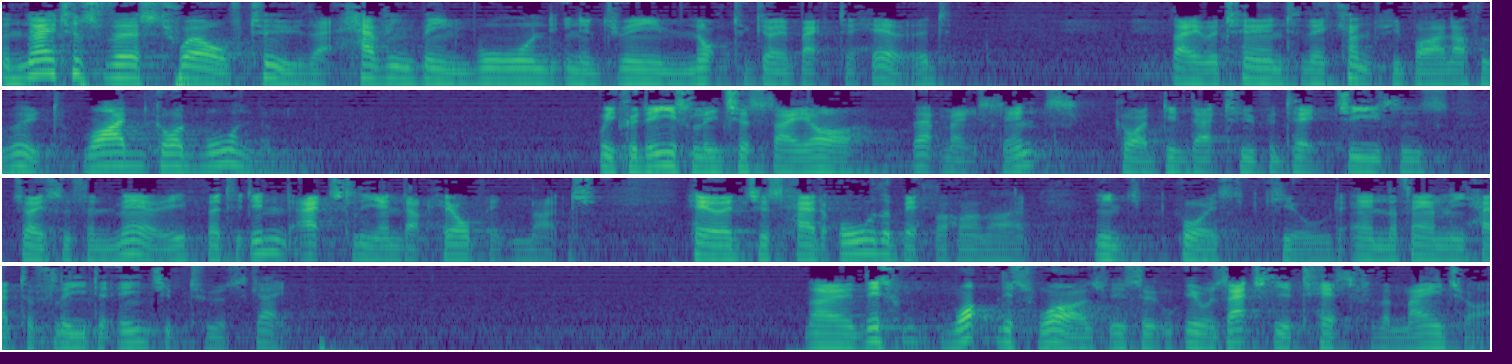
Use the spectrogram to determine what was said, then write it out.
And notice verse 12 too, that having been warned in a dream not to go back to Herod, they returned to their country by another route. Why did God warn them? We could easily just say, oh, that makes sense. God did that to protect Jesus, Joseph, and Mary, but it didn't actually end up helping much. Herod just had all the Bethlehemite boys killed, and the family had to flee to Egypt to escape. No, this, what this was, is it, was actually a test for the Magi.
